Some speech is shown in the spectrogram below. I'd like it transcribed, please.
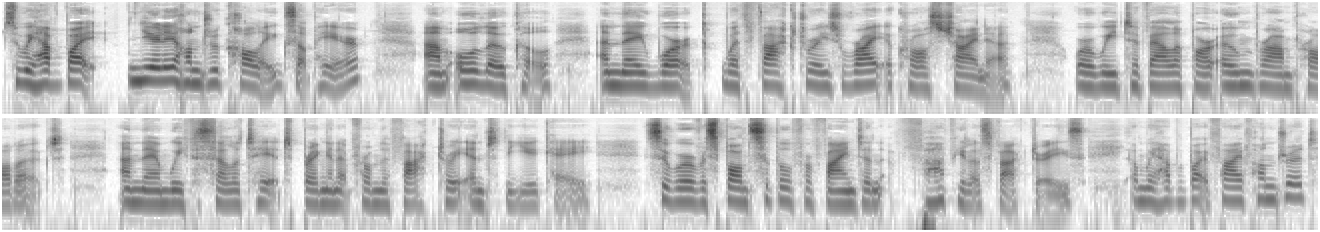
So, we have about nearly 100 colleagues up here, um, all local, and they work with factories right across China where we develop our own brand product and then we facilitate bringing it from the factory into the UK. So we're responsible for finding fabulous factories, and we have about 500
